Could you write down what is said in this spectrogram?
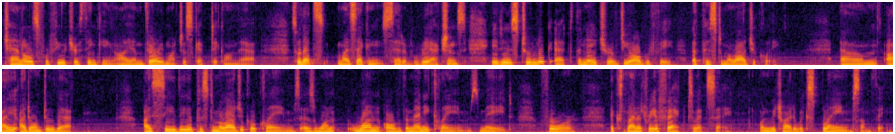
channels for future thinking, I am very much a skeptic on that. So that's my second set of reactions. It is to look at the nature of geography epistemologically. Um, I, I don't do that. I see the epistemological claims as one, one of the many claims made for explanatory effect, let's say, when we try to explain something.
